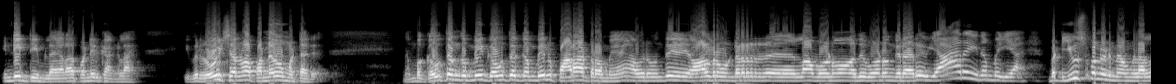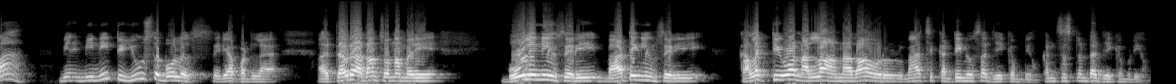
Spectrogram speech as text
இந்தியன் டீம்ல யாராவது பண்ணியிருக்காங்களா இவர் ரோஹித் சர்மா பண்ணவே மாட்டார். நம்ம கௌதம் கம்பீர் கௌதம் கம்பீர்னு பாராட்டுறோமே அவர் வந்து ஆல்ரவுண்டர் எல்லாம் வேணும் அது வேணுங்கிறாரு. யாரு நம்ம பட் யூஸ் பண்ணணுமே அவங்களெல்லாம்? We need to use the bowlers சரியா படல அது தவிர அதான் சொன்ன மாதிரி போலிங்லையும் சரி பேட்டிங்லையும் சரி கலெக்டிவாக நல்லா ஆனாதான் ஒரு மேட்ச் கண்டினியூஸாக ஜெயிக்க முடியும். கன்சிஸ்டண்ட்டாக ஜெயிக்க முடியும்.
